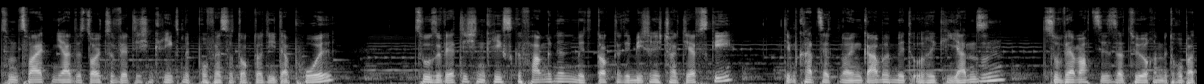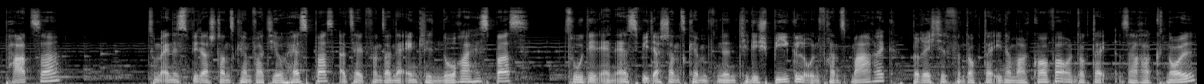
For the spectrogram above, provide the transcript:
zum zweiten Jahr des Deutsch-Sowjetischen Kriegs mit Professor Dr. Dieter Pohl, zu sowjetischen Kriegsgefangenen mit Dr. Dmitri Tschadjewski, dem KZ Neuengamme mit Ulrike Jansen, zu Wehrmachtsdeserteuren mit Robert Parzer, zum NS-Widerstandskämpfer Theo Hespers, erzählt von seiner Enkelin Nora Hespers, zu den NS-Widerstandskämpfenden Tilly Spiegel und Franz Marek, berichtet von Dr. Ina Markova und Dr. Sarah Knoll,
